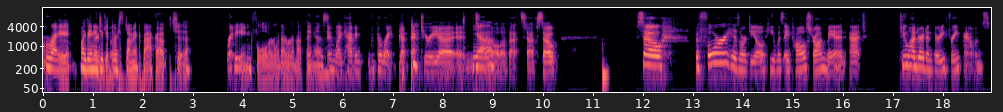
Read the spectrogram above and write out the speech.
Right. Um, Like they need to get their stomach back up to Right. being full or whatever that thing is. and like having the right gut bacteria and, Yeah. and all of that stuff. So, so before his ordeal, he was a tall, strong man at 233 pounds.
